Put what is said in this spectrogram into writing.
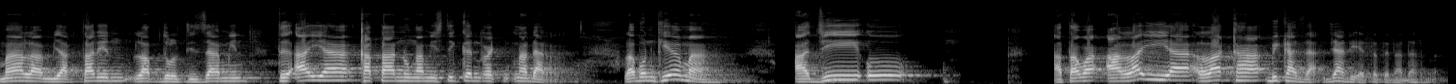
malam yaktarin labdul tizamin te aya kata nu ngamistikan rek nadar. Lamun kieu mah ajiu atawa alayya laka bikaza. Jadi eta teh nadarna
